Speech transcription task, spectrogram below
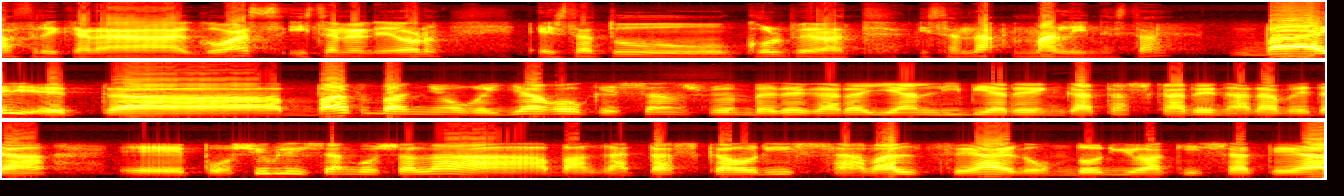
Afrikara goaz, izan ere hor, estatu kolpe bat izan da, malin, ez da? Bai, eta bat baino gehiago esan zuen bere garaian Libiaren gatazkaren arabera, e, posible izango zala ba, gatazka hori zabaltzea edo ondorioak izatea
